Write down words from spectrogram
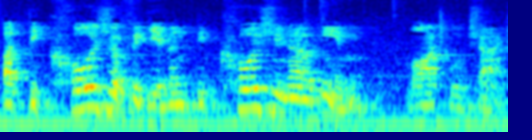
But because you're forgiven, because you know Him, life will change.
